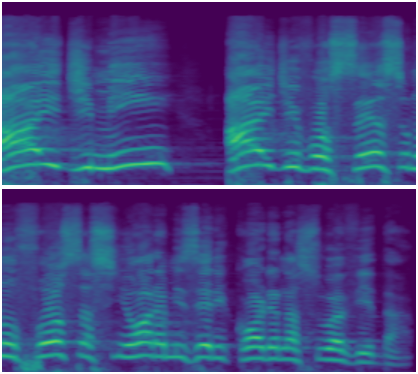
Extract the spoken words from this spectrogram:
Ai de mim, ai de você se não fosse a Senhora misericórdia na sua vida.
